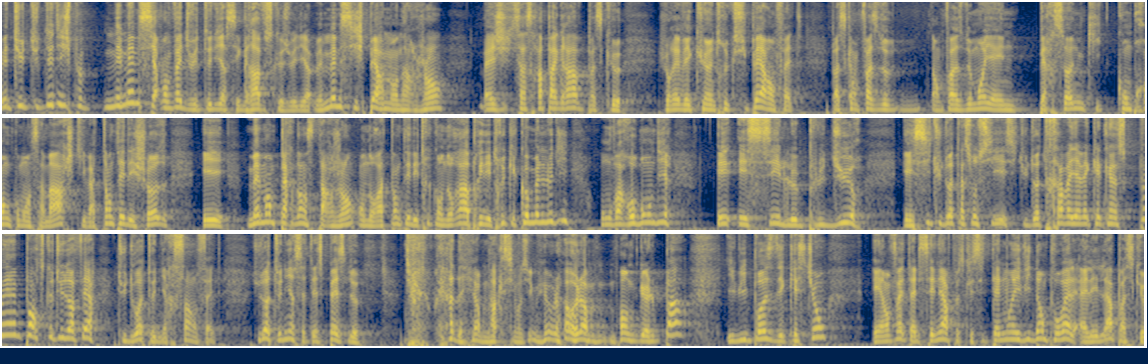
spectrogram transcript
Mais tu, te dis, je peux. Mais même si, en fait, je vais te dire, c'est grave ce que je vais dire, mais même si je perds mon argent, ben, je- ça sera pas grave parce que j'aurais vécu un truc super en fait. Parce qu'en face de, en face de moi, il y a une personne qui comprend comment ça marche, qui va tenter des choses. Et même en perdant cet argent, on aura tenté des trucs, on aura appris des trucs. Et comme elle le dit, on va rebondir. Et, et c'est le plus dur. Et si tu dois t'associer, si tu dois travailler avec quelqu'un, peu importe ce que tu dois faire, tu dois tenir ça en fait. Tu dois tenir cette espèce de. Tu regardes d'ailleurs Marc Simon, mais oh là, oh là, m'engueule pas. Il lui pose des questions et en fait elle s'énerve parce que c'est tellement évident pour elle. Elle est là parce que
